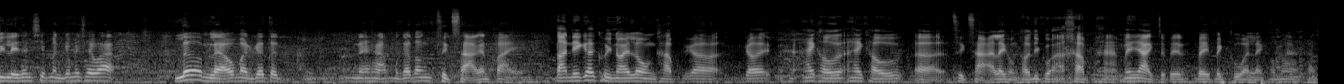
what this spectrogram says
relationship มันก็ไม่ใช่ว่า เริ่มแล้วมันก็จะนะครับมันก็ต้องศึกษากันไป ตอนนี้ก็คุยน้อยลงครับ ก็ก็ให้เขาให้เขาศึกษาอะไรของเขาดีกว่าครับฮะไม่อยากจะไปไปไปกวนอะไรเขามากครับ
